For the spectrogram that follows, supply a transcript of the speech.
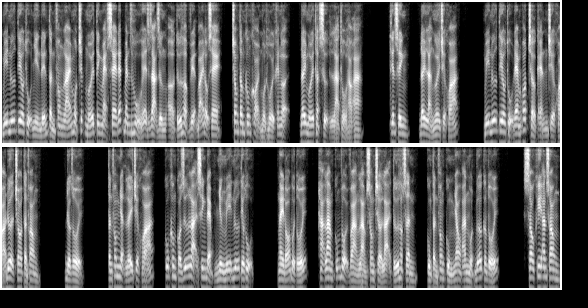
Mỹ nữ tiêu thụ nhìn đến tần phong lái một chiếc mới tinh mẹ xe đét benz hủ hệ dạ dừng ở tứ hợp viện bãi đậu xe, trong tâm không khỏi một hồi khen ngợi, đây mới thật sự là thổ hào a. Thiên sinh, đây là ngươi chìa khóa mỹ nữ tiêu thụ đem hot chờ kèn chìa khóa đưa cho tần phong. Được rồi. Tần phong nhận lấy chìa khóa, cũng không có giữ lại xinh đẹp nhưng mỹ nữ tiêu thụ. Ngày đó buổi tối, hạ lam cũng vội vàng làm xong trở lại tứ hợp sân, cùng tần phong cùng nhau ăn một bữa cơm tối. Sau khi ăn xong,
